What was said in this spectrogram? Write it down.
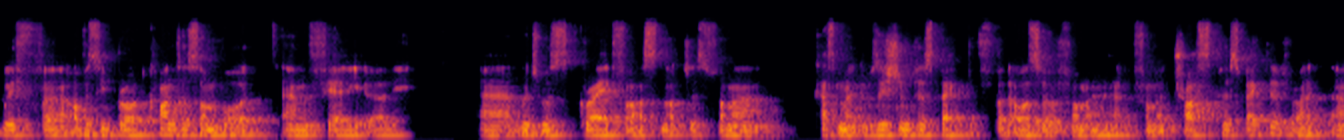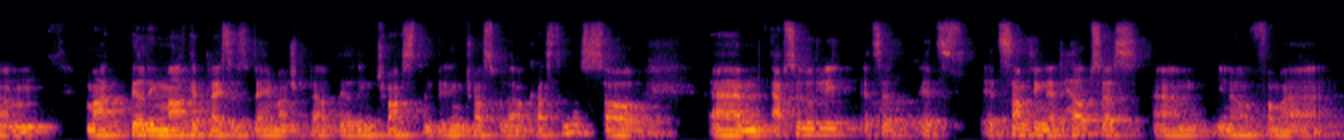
we've uh, obviously brought Qantas on board um, fairly early, uh, which was great for us, not just from a customer acquisition perspective, but also from a from a trust perspective, right? Um, mark, building marketplaces is very much about building trust and building trust with our customers. So um, absolutely, it's a it's it's something that helps us, um, you know, from a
